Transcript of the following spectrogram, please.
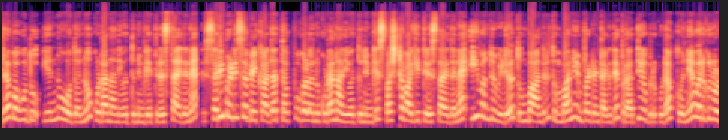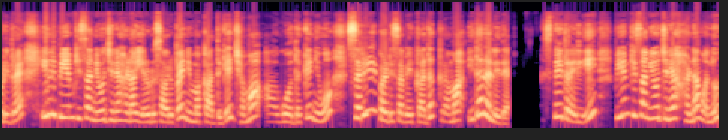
ಇರಬಹುದು ಎನ್ನುವುದನ್ನು ಕೂಡ ನಾನು ಇವತ್ತು ನಿಮಗೆ ತಿಳಿಸ್ತಾ ಇದ್ದೇನೆ. ಸರಿಪಡಿಸಬೇಕಾದ ತಪ್ಪುಗಳನ್ನು ಕೂಡ ನಾನು ಇವತ್ತು ನಿಮಗೆ ಸ್ಪಷ್ಟವಾಗಿ ತಿಳಿಸ್ತಾ ಇದ್ದೇನೆ. ಈ ಒಂದು ವಿಡಿಯೋ ತುಂಬಾ ಅಂದ್ರೆ ತುಂಬಾನೇ ಇಂಪಾರ್ಟೆಂಟ್ ಆಗಿದೆ. ಪ್ರತಿಯೊಬ್ಬರು ಕೂಡ ಕೊನೆವರೆಗೂ ನೋಡಿದ್ರೆ ಇಲ್ಲಿ ಪಿಎಂ ಕಿಸಾನ್ ಯೋಜನೆ ಹಣ ಎರಡು ಸಾವಿರ ರೂಪಾಯಿ ನಿಮ್ಮ ಖಾತೆಗೆ ಜಮಾ ಆಗುವುದಕ್ಕೆ ನೀವು ಸರಿಪಡಿಸಬೇಕಾದ ಕ್ರಮ ಇದರಲ್ಲಿದೆ. ಸ್ನೇಹಿತರೆ, ಇಲ್ಲಿ ಪಿಎಂ ಕಿಸಾನ್ ಯೋಜನೆಯ ಹಣವನ್ನು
